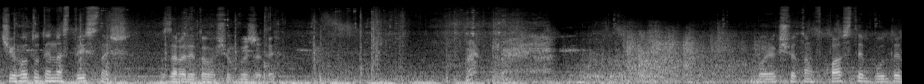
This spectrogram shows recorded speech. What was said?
Чого тут і настиснеш? заради того, щоб вижити. Бо якщо там впасти, буде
